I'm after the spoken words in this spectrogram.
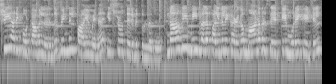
ஸ்ரீஹரிகோட்டாவில் இருந்து விண்ணில் பாயும் என இஸ்ரோ தெரிவித்துள்ளது. நாகை மீன்வள பல்கலைக்கழக மாணவர் சேர்க்கை முறைகேட்டில்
